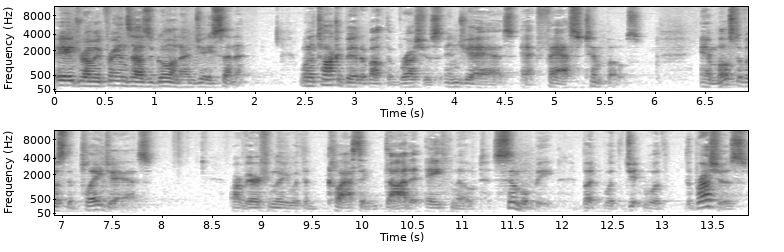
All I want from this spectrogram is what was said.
Hey drumming friends, how's it going? I'm Jae Sinnett. I want to talk a bit about the brushes in jazz at fast tempos. And most of us that play jazz are very familiar with the classic dotted eighth note cymbal beat. But with, with the brushes,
